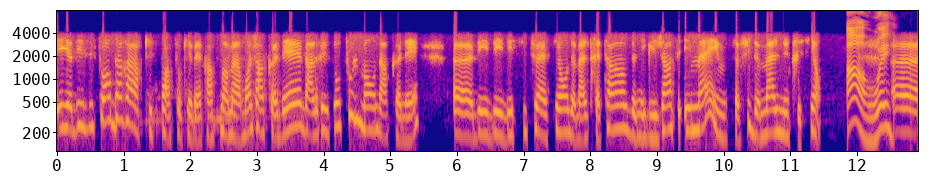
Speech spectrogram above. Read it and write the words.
Et il y a des histoires d'horreur qui se passent au Québec en ce moment. Moi, j'en connais. Dans le réseau, tout le monde en connaît. Euh, des, des, des situations de maltraitance, de négligence et même, Sophie, de malnutrition. Ah oui. Euh,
